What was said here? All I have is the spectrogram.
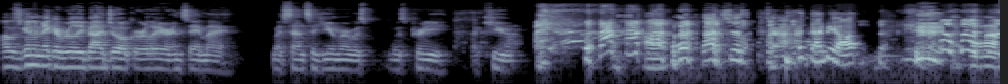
I was gonna make a really bad joke earlier and say my my sense of humor was was pretty acute. Uh, That's just. that'd be all Uh,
